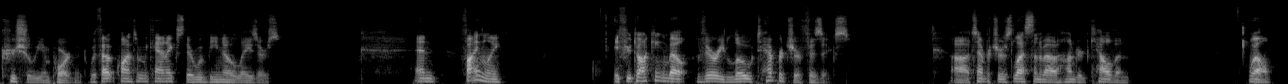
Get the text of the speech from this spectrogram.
crucially important. Without quantum mechanics, there would be no lasers. And finally, if you're talking about very low temperature physics, uh, temperatures less than about 100 Kelvin, well,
